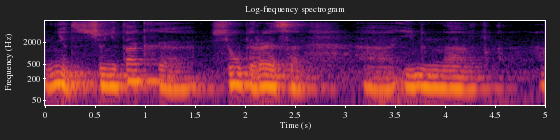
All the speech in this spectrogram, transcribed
Нет, все не так, все упирается э, именно в э,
